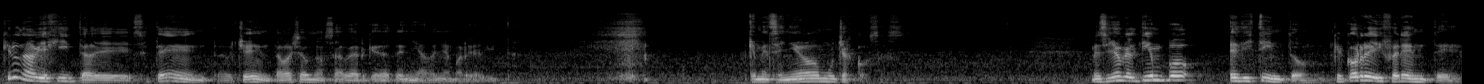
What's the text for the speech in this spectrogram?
que era una viejita de 70, 80, vaya uno a saber qué edad tenía doña Margarita. Que me enseñó muchas cosas. Me enseñó que el tiempo es distinto, que corre diferente,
